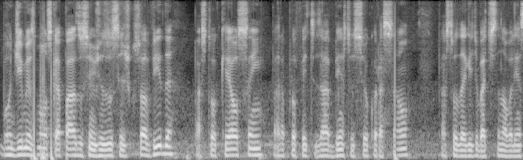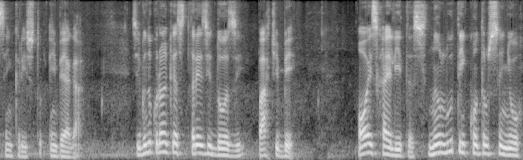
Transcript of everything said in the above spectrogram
Bom dia, meus irmãos, que a paz do Senhor Jesus seja com sua vida. Pastor Kelsen, para profetizar a bênção do seu coração. Pastor da Igreja Batista Nova Aliança em Cristo, em BH. Segundo Crônicas 13, 12, parte B. Ó israelitas, não lutem contra o Senhor,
